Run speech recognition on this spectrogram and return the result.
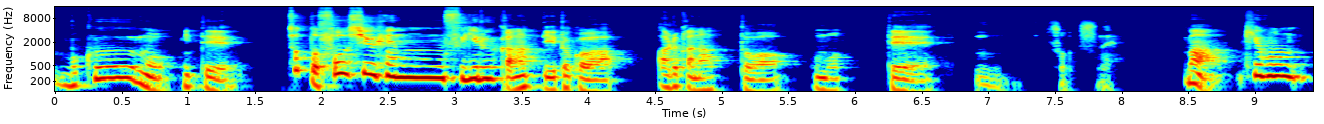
僕も見て、ちょっと総集編すぎるかなっていうとこはあるかなとは思って、うん。そうですね。まあ、基本、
